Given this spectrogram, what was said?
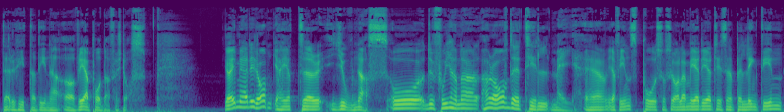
där du hittar dina övriga poddar förstås. Jag är med idag, jag heter Jonas och du får gärna höra av dig till mig. Eh, jag finns på sociala medier, till exempel LinkedIn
